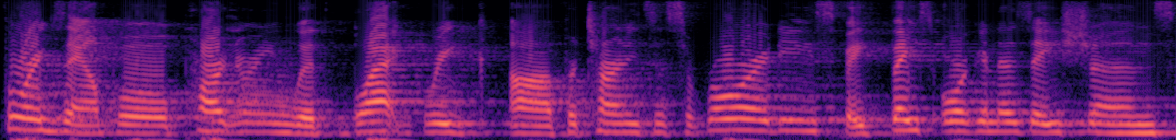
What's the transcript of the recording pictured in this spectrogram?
For example, partnering with Black Greek uh, fraternities and sororities, faith-based organizations,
